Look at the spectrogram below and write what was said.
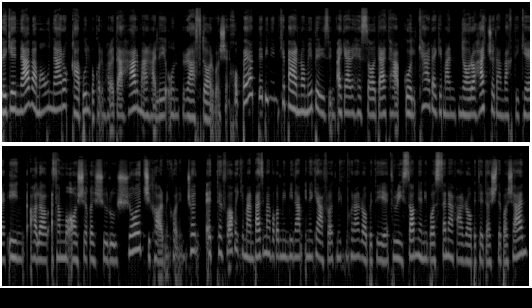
بگه نه و ما اون نه رو قبول بکنیم. حالا در هر مرحله اون رفتار باشه. خب باید ببینیم که برنامه بریزیم. اگر حسادت هم گل کرد اگه من ناراحت شدم وقتی که این حالا اصلا معاشق شروع شد چیکار می‌کنیم؟ چون اتفاقی که من بعضی مواقع می‌بینم اینه که افراد می‌کنن رابطه تریسام یعنی با سه نفر رابطه داشته باشن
